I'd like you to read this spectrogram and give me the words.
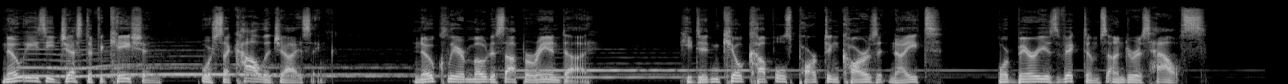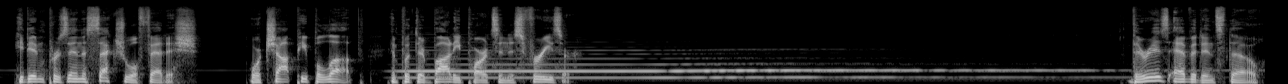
no easy justification or psychologizing, no clear modus operandi he didn't kill couples parked in cars at night or bury his victims under his house. He didn't present a sexual fetish or chop people up and put their body parts in his freezer. There is evidence, though,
